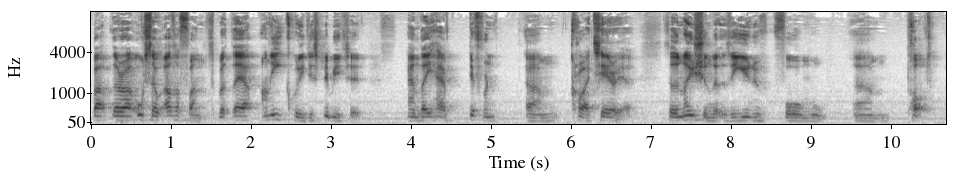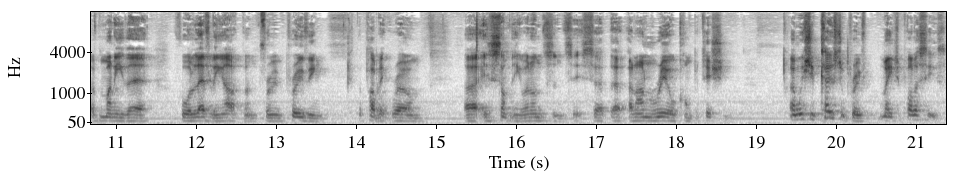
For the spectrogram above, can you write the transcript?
but there are also other funds, but they are unequally distributed and they have different um, criteria. So the notion that there's a uniform um, pot of money there for levelling up and for improving the public realm uh, is something of a nonsense. It's a, a, an unreal competition. And we should coastal proof major policies.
